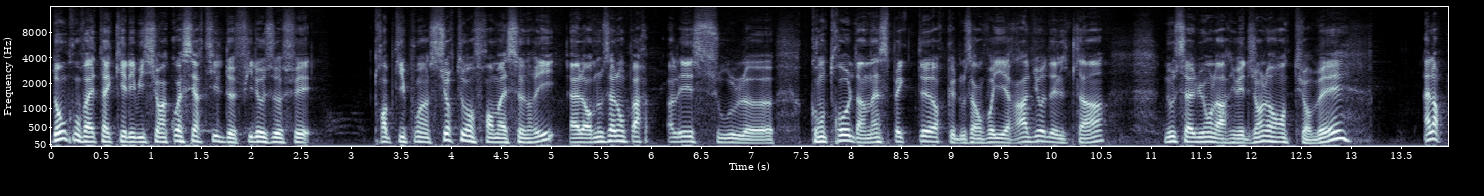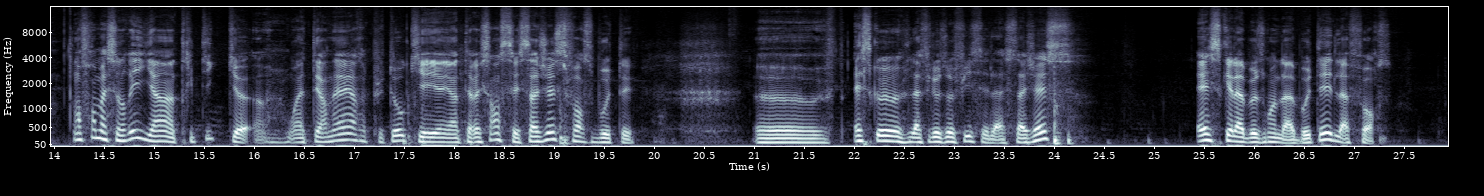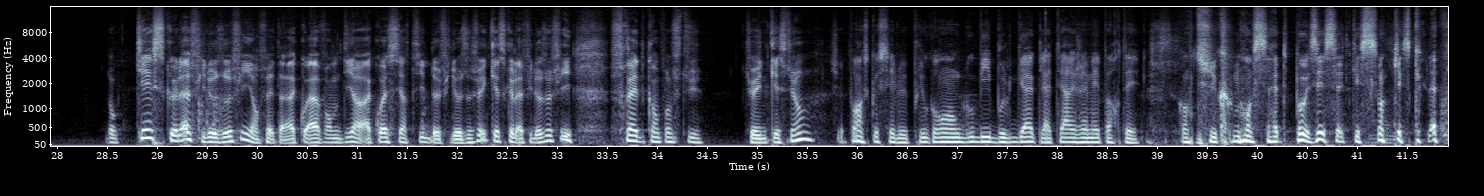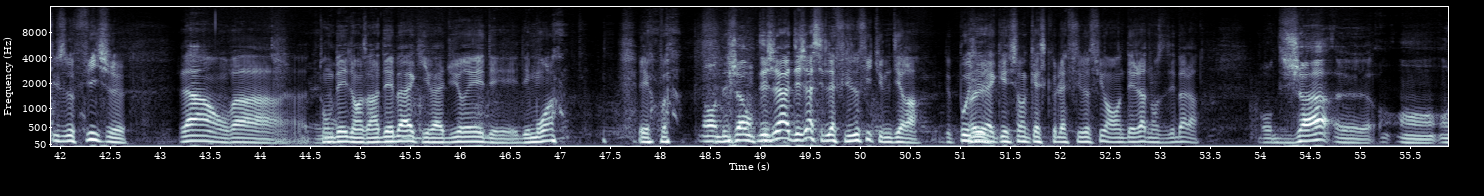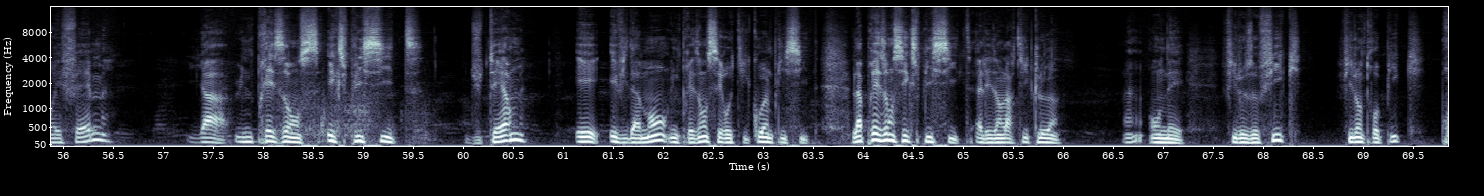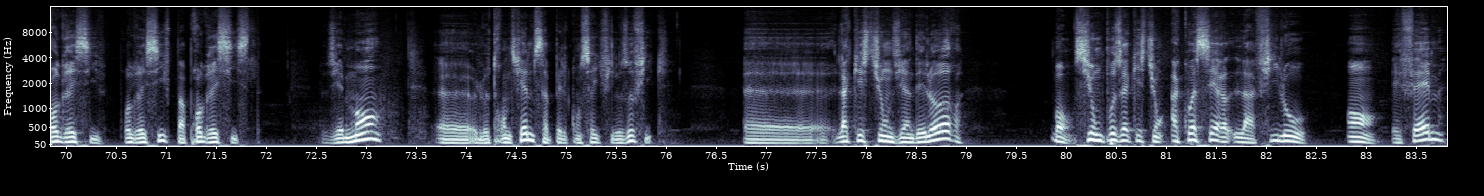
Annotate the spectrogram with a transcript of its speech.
Donc on va attaquer l'émission À quoi sert-il de philosopher? Trois petits points, surtout en franc-maçonnerie. Alors nous allons parler sous le contrôle d'un inspecteur que nous a envoyé Radio Delta. Nous saluons l'arrivée de Jean-Laurent Turbet. Alors, en franc-maçonnerie, il y a un triptyque, euh, ou un ternaire plutôt, qui est intéressant, c'est sagesse, force, beauté. Euh, Est-ce que la philosophie, c'est de la sagesse? Est-ce qu'elle a besoin de la beauté et de la force? Donc, qu'est-ce que la philosophie, en fait? À quoi, Avant de dire à quoi sert-il de philosopher, qu'est-ce que la philosophie? Fred, qu'en penses-tu? Tu as une question? Je pense que c'est le plus grand gloubi-boulga que la Terre ait jamais porté. Quand tu commences à te poser cette question, qu'est-ce que la philosophie? Là, on va tomber dans un débat qui va durer des, des mois. Et on va... Non, déjà, on Déjà, déjà c'est de la philosophie, tu me diras. De poser Oui. la question qu'est-ce que la philosophie, on rentre déjà dans ce débat-là? Bon, déjà, euh, en, en FM, il y a une présence explicite du terme et évidemment une présence érotico-implicite. La présence explicite, elle est dans l'article 1. hein. on est philosophique, philanthropique, progressive. Progressive, pas progressiste. Deuxièmement, euh, le 30e s'appelle Conseil philosophique. Euh, la question devient dès lors, bon, si on pose la question à quoi sert la philo en FM,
